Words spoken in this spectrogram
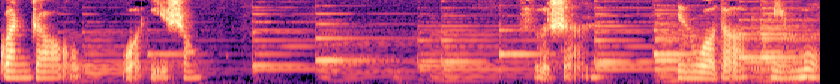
关照我一生。死神因我的名目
